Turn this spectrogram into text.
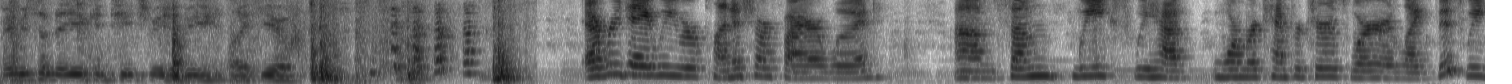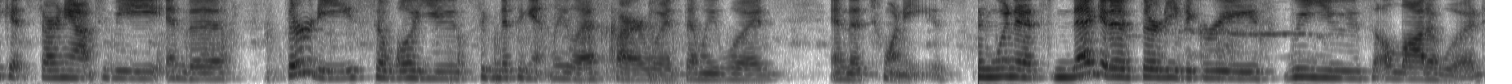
Maybe someday you can teach me to be like you. Every day we replenish our firewood. Um, some weeks we have warmer temperatures where like this week it's starting out to be in the 30s so we'll use significantly less firewood than we would in the 20s. And when it's negative 30 degrees we use a lot of wood,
